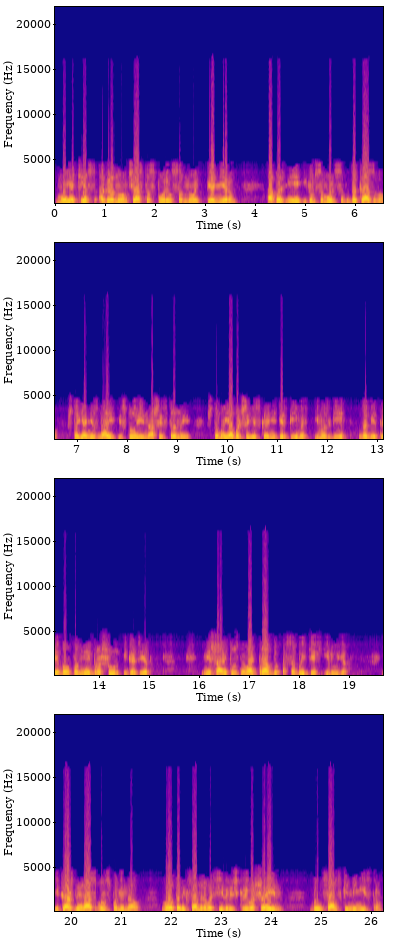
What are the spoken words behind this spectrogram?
мой отец, агроном, часто спорил со мной, пионером, а позднее и комсомольцем доказывал, что я не знаю истории нашей страны, что моя большевистская нетерпимость и мозги, забитые болтовней брошюр и газет, мешают узнавать правду о событиях и людях. И каждый раз он вспоминал, вот Александр Васильевич Кривошеин был царским министром,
